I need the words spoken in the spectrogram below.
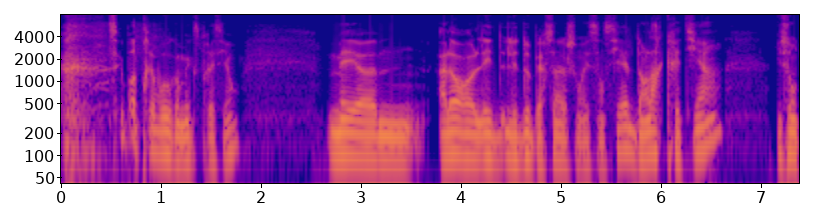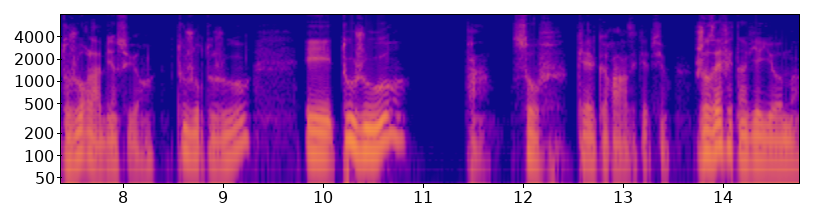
C'est pas très beau comme expression. Mais alors, les, deux personnages sont essentiels. Dans l'art chrétien, ils sont toujours là, bien sûr. hein. Toujours, toujours. Et toujours, sauf quelques rares exceptions, Joseph est un vieil homme.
